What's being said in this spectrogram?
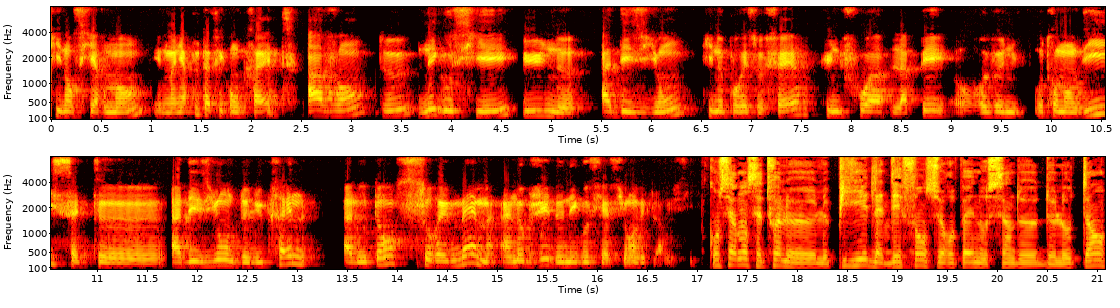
financièrement et de manière tout à fait concrète avant de négocier une adhésion qui ne pourrait se faire qu'une fois la paix revenue. Autrement dit, cette euh, adhésion de l'Ukraine à l'OTAN serait même un objet de négociation avec la Russie. Concernant cette fois le, le pilier de la défense européenne au sein de, de l'OTAN,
